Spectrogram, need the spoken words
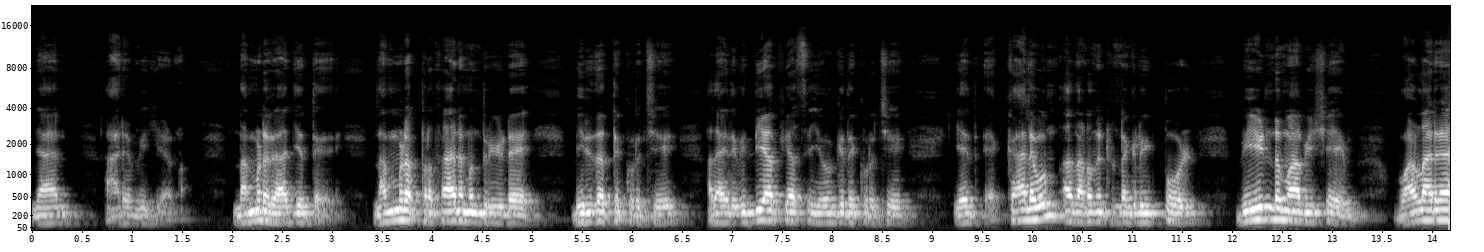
ഞാൻ ആരംഭിക്കുകയാണ്. നമ്മുടെ രാജ്യത്ത് നമ്മുടെ പ്രധാനമന്ത്രിയുടെ ബിരുദത്തെക്കുറിച്ച് അതായത് വിദ്യാഭ്യാസ യോഗ്യതയെക്കുറിച്ച് എക്കാലവും അത് നടന്നിട്ടുണ്ടെങ്കിലും ഇപ്പോൾ വീണ്ടും ആ വിഷയം വളരെ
